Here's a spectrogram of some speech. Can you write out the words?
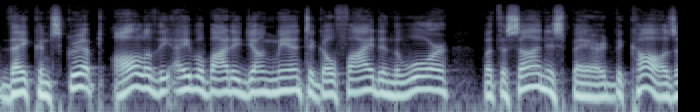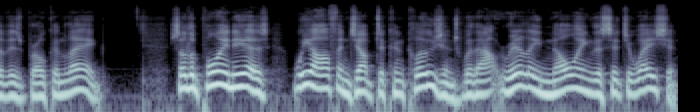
They conscript all of the able bodied young men to go fight in the war, but the son is spared because of his broken leg. So the point is, we often jump to conclusions without really knowing the situation.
